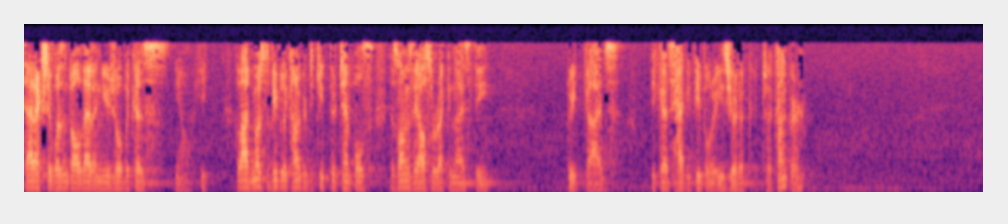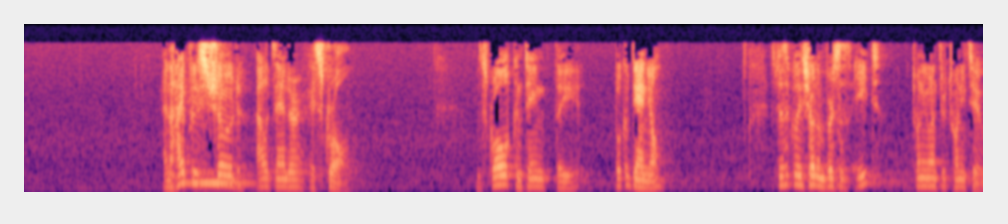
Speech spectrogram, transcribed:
That actually wasn't all that unusual because you know he allowed most of the people he conquered to keep their temples as long as they also recognized the Greek gods, because happy people are easier to, to conquer. And the high priest showed Alexander a scroll. The scroll contained the book of Daniel. Specifically, showed him verses 8, 21 through 22.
